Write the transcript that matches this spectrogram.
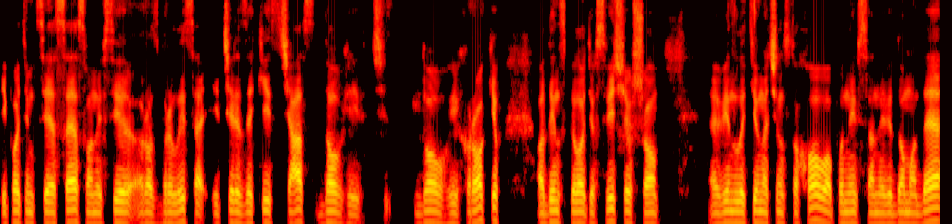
і потім ці СС вони всі розбрелися, і через якийсь час довгий, довгих років один з пілотів свідчив, що е, він летів на Ченстохову, опинився невідомо де,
